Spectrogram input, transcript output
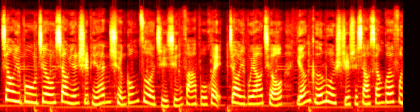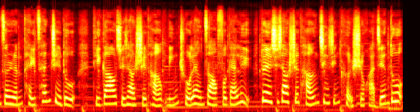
教育部就校园食品安全工作举行发布会。教育部要求严格落实学校相关负责人陪餐制度，提高学校食堂明厨亮灶覆盖率，对学校食堂进行可视化监督，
